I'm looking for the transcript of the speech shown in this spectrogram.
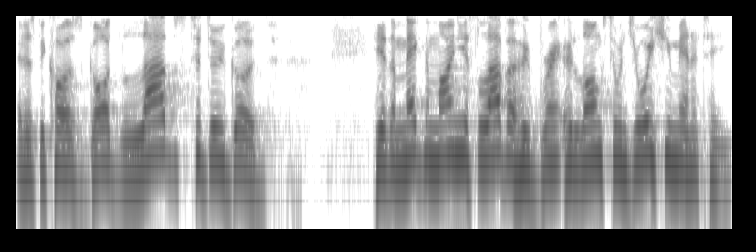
It is because God loves to do good he is a magnanimous lover who, bring, who longs to enjoy humanity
